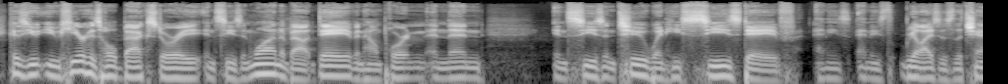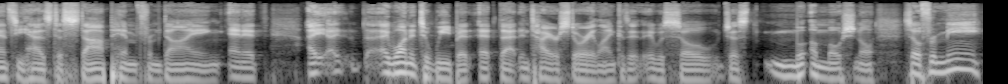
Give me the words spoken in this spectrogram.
because you you hear his whole backstory in season one about Dave and how important, and then in season two when he sees Dave and he's and he's realizes the chance he has to stop him from dying. And it I I, I wanted to weep at, at that entire storyline because it, it was so just m- emotional. So for me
